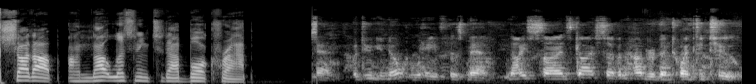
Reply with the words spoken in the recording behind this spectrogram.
Shut up. I'm not listening to that bullcrap. Man, but do you know who hates this man? Nice Science Guy 722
